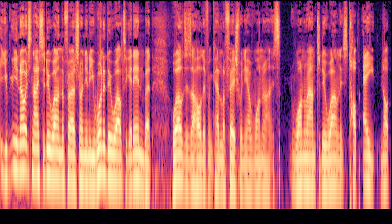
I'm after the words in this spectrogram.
you you know it's nice to do well in the first round. You know you want to do well to get in, but Worlds is a whole different kettle of fish when you have one round. It's one round to do well, and it's top eight, not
